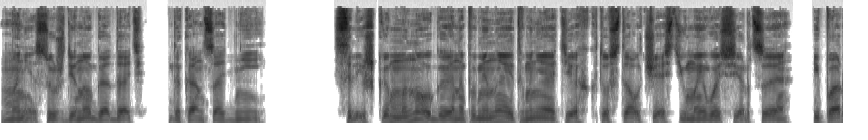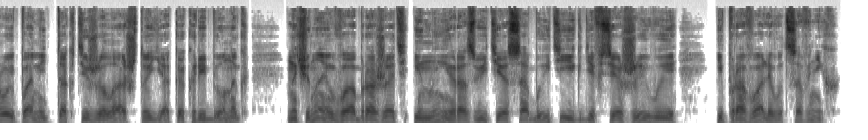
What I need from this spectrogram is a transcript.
мне суждено гадать до конца дней. Слишком многое напоминает мне о тех, кто стал частью моего сердца, и порой память так тяжела, что я, как ребенок, начинаю воображать иные развития событий, где все живы, и проваливаться в них.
